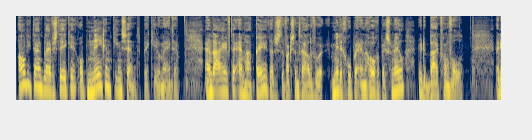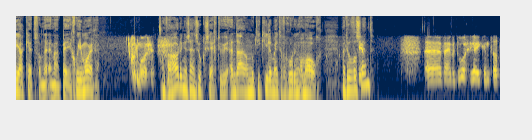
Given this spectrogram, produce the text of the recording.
al die tijd blijven steken op 19 cent per kilometer. En daar heeft de MHP, dat is de vakcentrale voor middengroepen en hoger personeel, nu de buik van vol. Eddie Arquette van de MHP, goedemorgen. De verhoudingen zijn zoek, zegt u, en daarom moet die kilometervergoeding omhoog. Met hoeveel cent? Uh, wij hebben doorgerekend dat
